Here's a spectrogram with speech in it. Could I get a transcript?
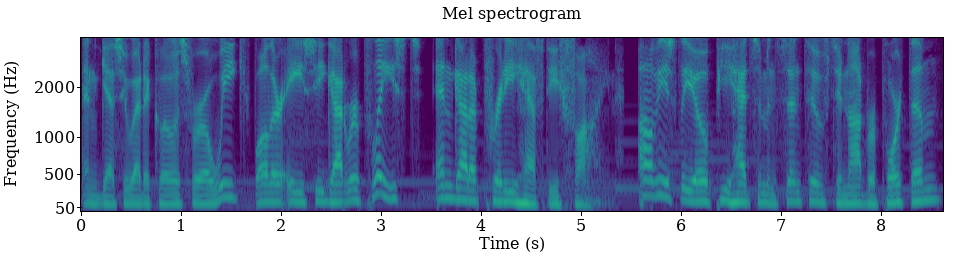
And guess who had to close for a week while their AC got replaced and got a pretty hefty fine? Obviously, OP had some incentive to not report them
